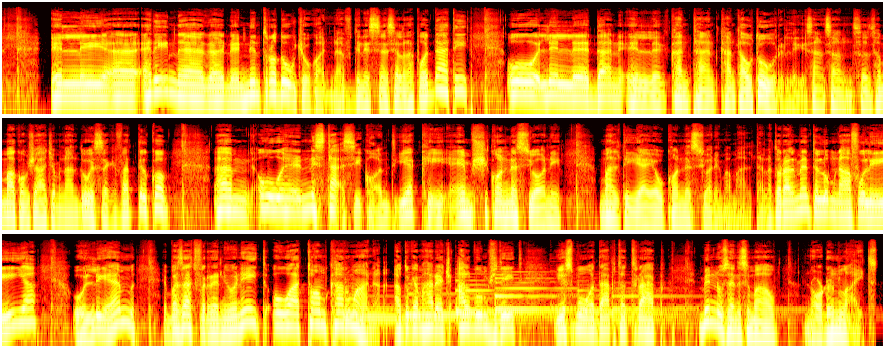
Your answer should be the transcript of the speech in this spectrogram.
illi għedin eh, eh, nintroduċu għanna f'din essenzjal ta' poddati u lil dan il-kantant, kantautur li san san san sammakom xaħġa minn għandu issa kifattilkom ehm, u nistaqsi kont jekk hemm xi konnessjoni Maltija jew konnessjoni ma' Malta. Naturalment illum nafu li hija u li hemm bażat fir-Renju Unit u Tom Caruana għadu kemm ħareġ album ġdid jismu Adapta Trap minnu se nisimgħu Northern Lights.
